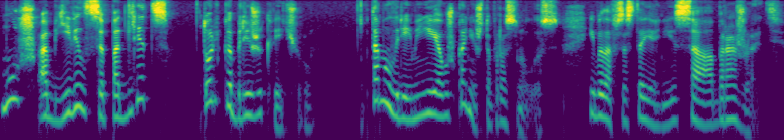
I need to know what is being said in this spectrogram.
Муж объявился подлец только ближе к вечеру. К тому времени я уж, конечно, проснулась и была в состоянии соображать.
